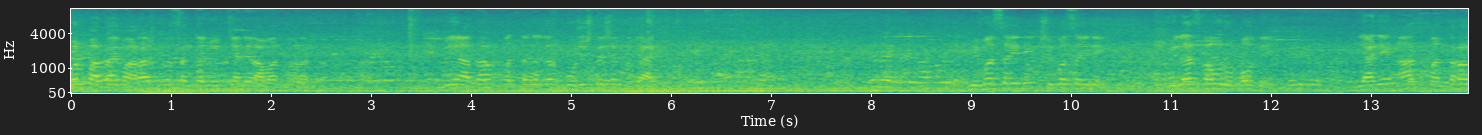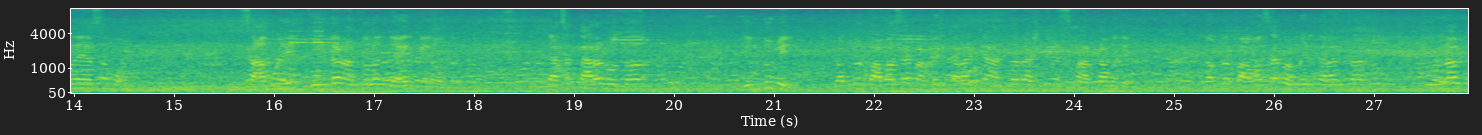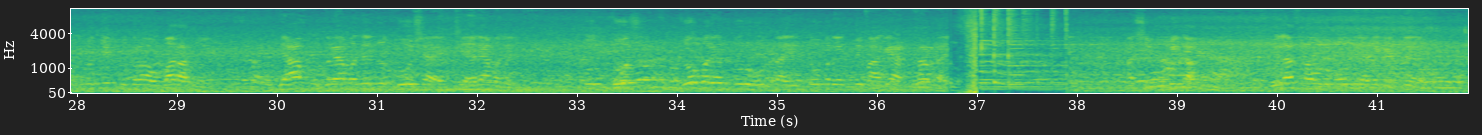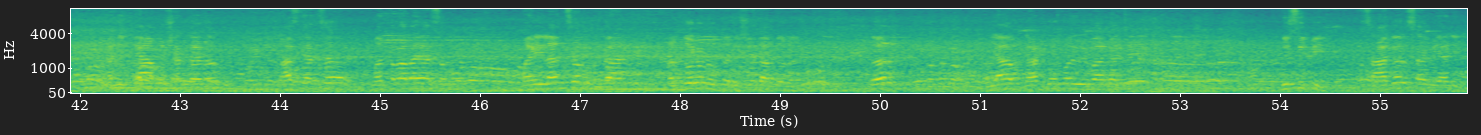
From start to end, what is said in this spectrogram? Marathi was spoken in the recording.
पाहताय महाराष्ट्र संघ न्यूज चॅनेल आवाज महाराष्ट्र. मी आता पंतनगर पोलीस स्टेशनमध्ये आहे. भीमसैनिक शिवसैनिक विलासभाऊ रुपवते याने आज मंत्रालयासमोर सामूहिक गुंडण आंदोलन जाहीर केलं होतं. त्याचं कारण होतं हिंदू मिल डॉक्टर बाबासाहेब आंबेडकरांच्या आंतरराष्ट्रीय स्मारकामध्ये. डॉक्टर बाबासाहेब आंबेडकरांचा जो पूर्णाकृती पुतळा उभा राहतो त्या पुतळ्यामध्ये जो दोष आहे चेहऱ्यामध्ये तो दोष जोपर्यंत दूर होत नाही तोपर्यंत मी मागे हटणार नाही. अशी भूमिका विलासराव रुपवते यांनी घेतलेली आहे. आणि त्या अनुषंगानं आज त्यांचं मंत्रालयासमोर महिलांचं मुद्दा आंदोलन होतं निषेध आंदोलन. तर या घाटकोपर विभागाचे डी सी पी सागर साहेब यांनी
